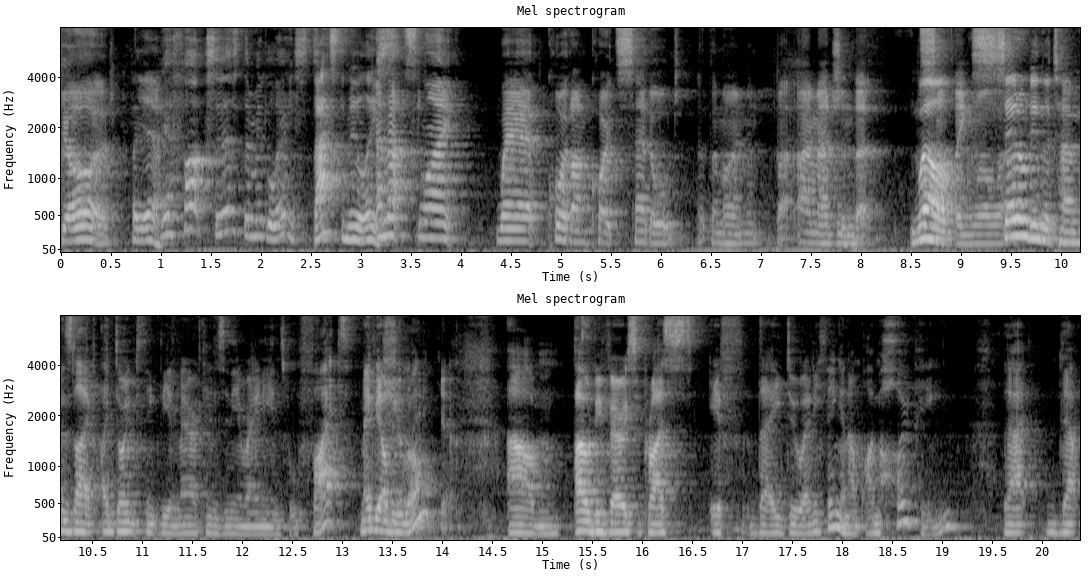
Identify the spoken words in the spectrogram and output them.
god. But yeah, Yeah, fuck. So that's the Middle East. that's the Middle East. And that's like where quote unquote settled at the moment. But I imagine that Well, will uh, settled in the term is like I don't think the Americans and the Iranians will fight. Maybe I'll be wrong. Yeah. Um, I would be very surprised if they do anything, and I'm, I'm hoping that that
